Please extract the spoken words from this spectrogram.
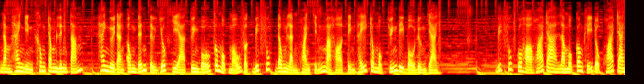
Năm 2008, hai người đàn ông đến từ Georgia tuyên bố có một mẫu vật Bigfoot đông lạnh hoàn chỉnh mà họ tìm thấy trong một chuyến đi bộ đường dài. Bigfoot của họ hóa ra là một con khỉ đột hóa trang,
